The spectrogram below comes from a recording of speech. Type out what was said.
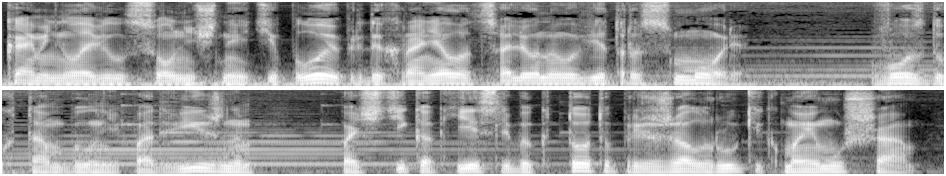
Камень ловил солнечное тепло и предохранял от соленого ветра с моря. Воздух там был неподвижным, почти как если бы кто-то прижал руки к моим ушам –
